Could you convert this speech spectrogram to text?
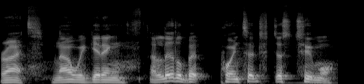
Right, now we're getting a little bit pointed, just two more.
